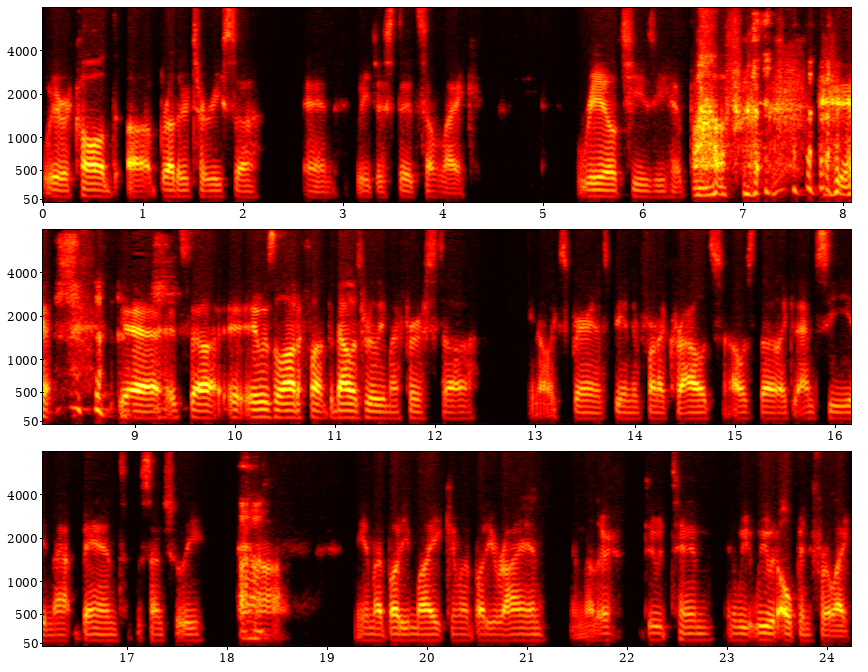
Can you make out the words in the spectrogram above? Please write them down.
We were called uh, Brother Teresa, and we just did some like real cheesy hip hop. yeah, yeah, it's uh, it, it was a lot of fun. But that was really my first uh, you know experience being in front of crowds. I was the like the MC in that band essentially, Uh-huh. uh, me and my buddy Mike and my buddy Ryan, another dude Tim, and we we would open for like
